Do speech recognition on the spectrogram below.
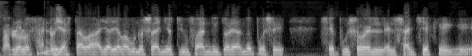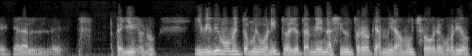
Pablo, Lozano ya estaba ya llevaba unos años triunfando y toreando, pues se, se puso el, el Sánchez que, que, era el, apellido, ¿no? Y viví un momento muy bonito. Yo también ha sido un torero que he admirado mucho, Gregorio.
